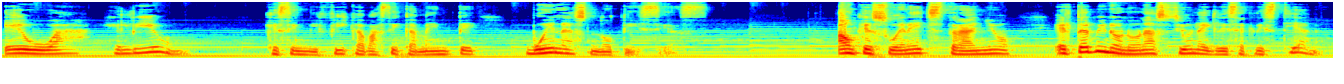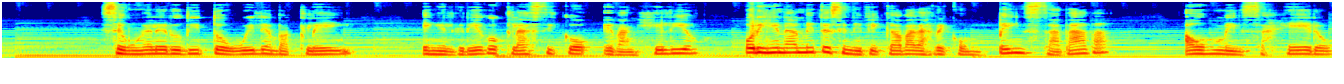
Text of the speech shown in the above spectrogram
euangelion, que significa básicamente buenas noticias. Aunque suene extraño, el término no nació en la iglesia cristiana. Según el erudito William Buckley, en el griego clásico evangelio originalmente significaba la recompensa dada a un mensajero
